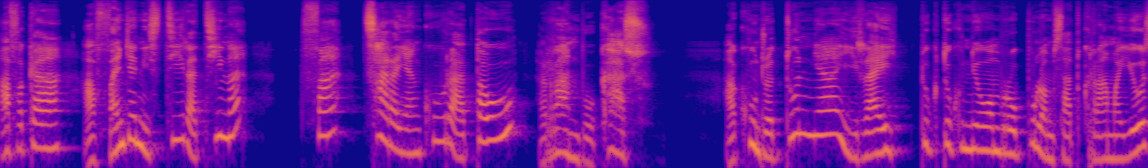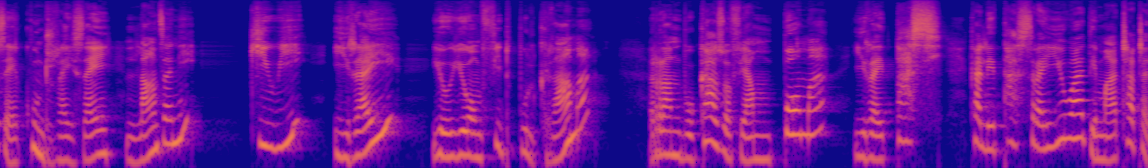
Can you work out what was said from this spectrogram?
Afaka avaingana izy ity raha tiana fa tsara ihany koa raha atao ranom-boankazo. Akondro antonony iray, tokotokony eo amin'ny roapolo amby zato grama eo izay akondro iray izay ny lanjany, kiwi iray eo ho eo amin'ny fitopolo grama, Ranom-boankazo avy amin'ny paoma iray tasy, ka ilay tasy iray io dia mahatratra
